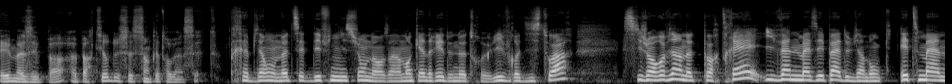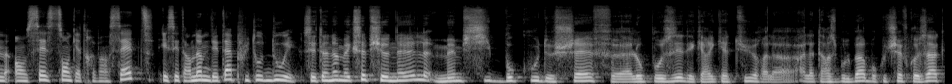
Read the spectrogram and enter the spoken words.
est Mazepa à partir de 1687. Très bien, on note cette définition dans un encadré de notre livre d'histoire. Si j'en reviens à notre portrait, Ivan Mazepa devient donc hetman en 1687 et c'est un homme d'État plutôt doué. C'est un homme exceptionnel, même si beaucoup de chefs, à l'opposé des caricatures à la, à la Taras Bulba, beaucoup de chefs cosaques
